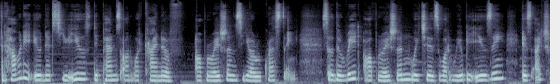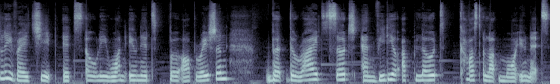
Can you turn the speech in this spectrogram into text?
And how many units you use depends on what kind of operations you're requesting. So the read operation, which is what we'll be using, is actually very cheap. It's only one unit per operation, but the write, search, and video upload cost a lot more units.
